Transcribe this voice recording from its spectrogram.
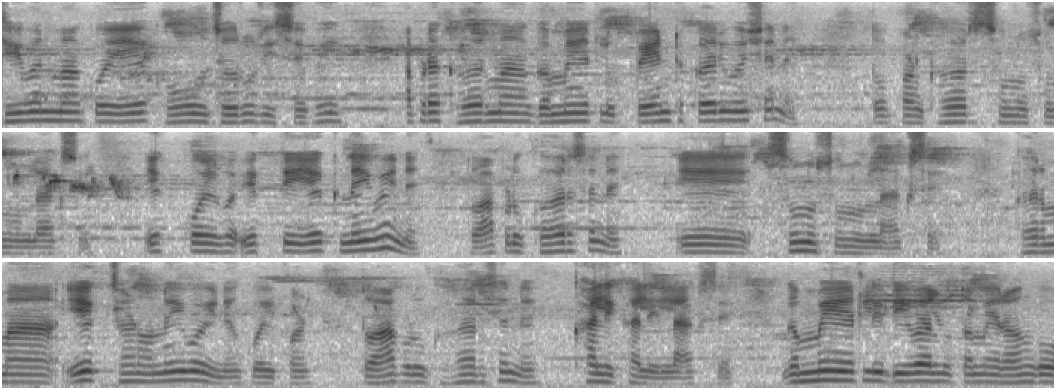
જીવનમાં કોઈ એક હોવું જરૂરી છે ભાઈ. આપણા ઘરમાં ગમે એટલું પેન્ટ કર્યું હશે ને, તો પણ ઘર સૂનું સૂનું લાગશે. એક કોઈ વ્યક્તિ એક નહીં હોય ને, તો આપણું ઘર છે ને, એ સૂનું સૂનું લાગશે. ઘરમાં એક જણો નહીં હોય ને કોઈ પણ, તો આપણું ઘર છે ને ખાલી ખાલી લાગશે. ગમે એટલી દિવાલો તમે રંગો,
